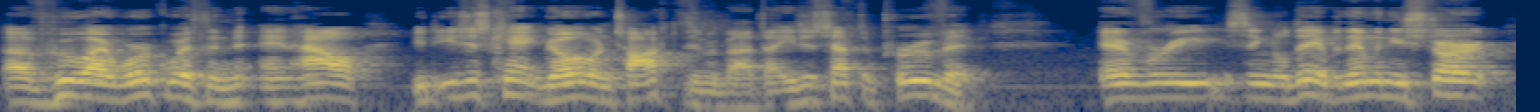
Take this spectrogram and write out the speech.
of who I work with and, and how you, you just can't go and talk to them about that. You just have to prove it every single day. But then when you start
